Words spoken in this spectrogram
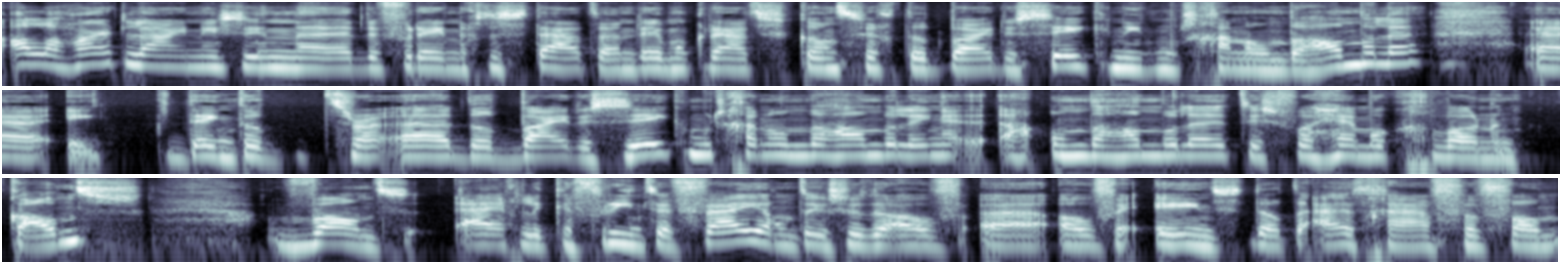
alle hardliners in eh, de Verenigde Staten aan de democratische kant zegt dat Biden zeker niet moet gaan onderhandelen. Uh, ik denk dat, uh, dat Biden zeker moet gaan onderhandelingen, uh, onderhandelen. Het is voor hem ook gewoon een kans. Want eigenlijk een vriend en vijand is het over, uh, over eens dat de uitgaven van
